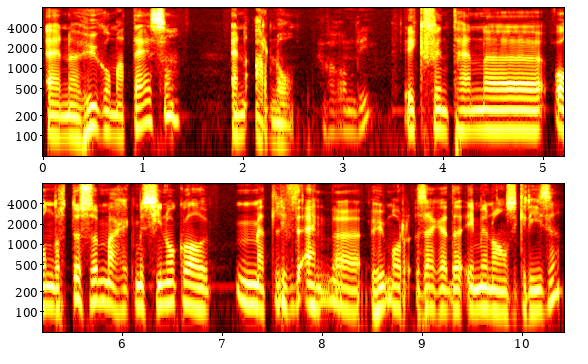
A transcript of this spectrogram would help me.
En uh, Hugo Matthijssen en Arno. waarom die? Ik vind hen ondertussen, mag ik misschien ook wel met liefde en humor zeggen, de immunance grise.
